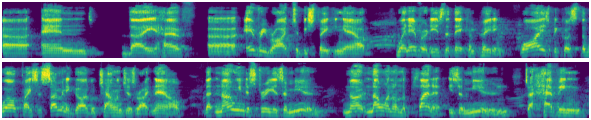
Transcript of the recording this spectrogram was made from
uh, and they have uh, every right to be speaking out whenever it is that they're competing. Why? Is because the world faces so many global challenges right now that no industry is immune. No, no one on the planet is immune to having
